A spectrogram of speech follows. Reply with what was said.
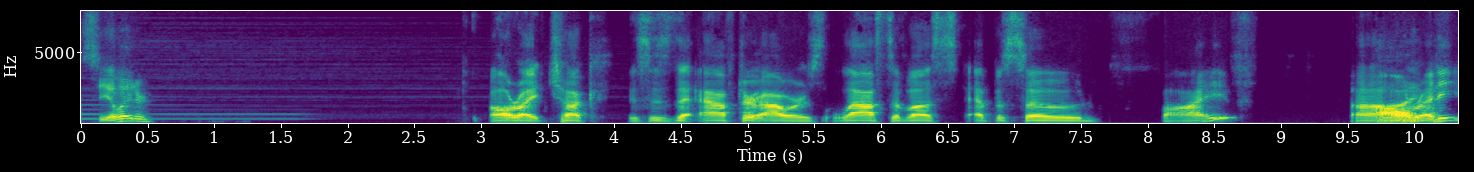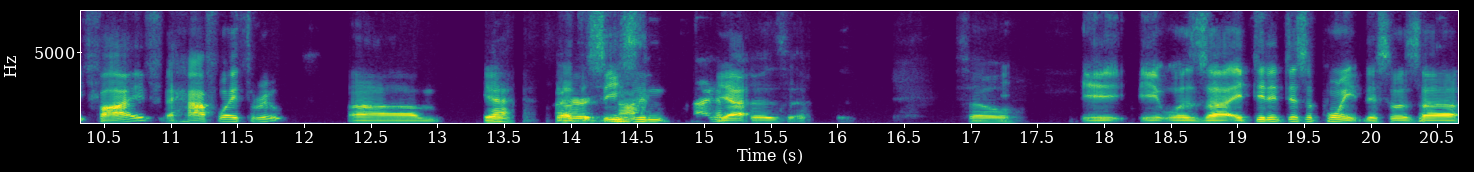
See you later. All right, Chuck. This is the After Hours Last of Us episode five. Uh, already five, halfway through. Um, yeah, the season. Nine, nine yeah. So it it was uh, it didn't disappoint. This was uh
